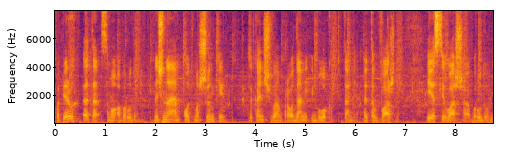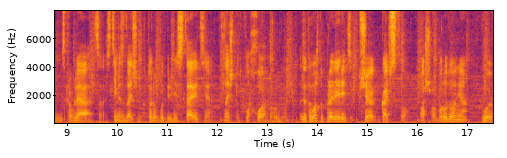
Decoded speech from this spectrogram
Во-первых, это само оборудование. Начинаем от машинки, заканчиваем проводами и блоком питания. Это важно. Если ваше оборудование не справляется с теми задачами, которые вы перед ней ставите, значит это плохое оборудование. Для того, чтобы проверить вообще качество вашего оборудования, вы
